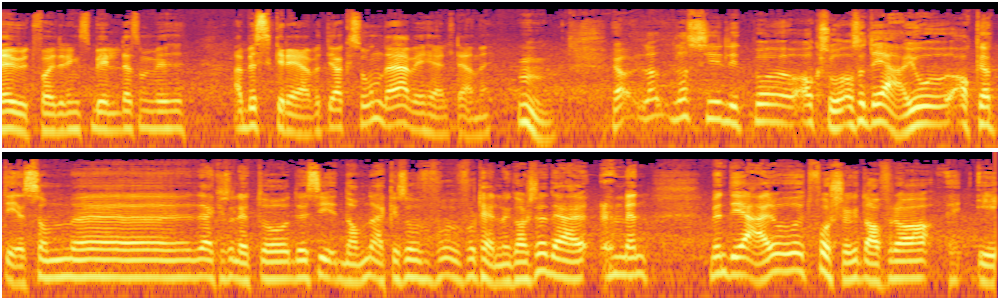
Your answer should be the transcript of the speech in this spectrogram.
det utfordringsbildet som vi er beskrevet i Akson, det er vi helt enig i. Mm. Ja, la, la, oss si litt på Akson. Altså, det er jo akkurat det som eh, Det er ikke så lett å det, Navnet er ikke så fortellende, kanskje. Det er, men men det er jo et forsøk da fra e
